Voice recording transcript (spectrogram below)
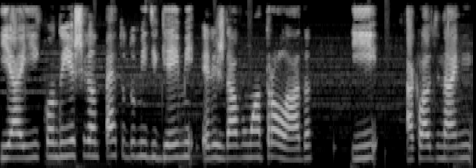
e aí quando ia chegando perto do mid game eles davam uma trollada e a Cloud9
